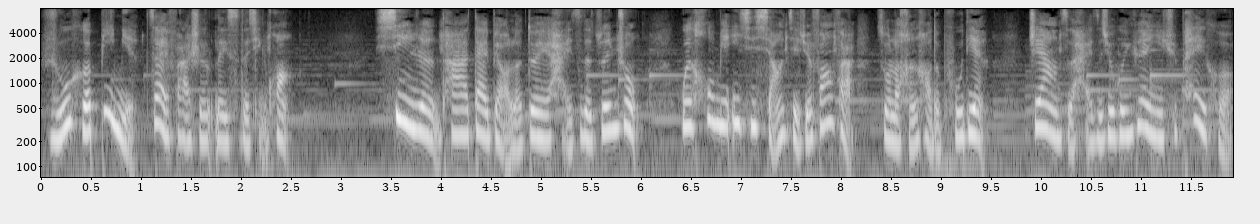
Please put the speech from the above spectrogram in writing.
如何避免再发生类似的情况。信任它代表了对孩子的尊重，为后面一起想解决方法做了很好的铺垫。这样子孩子就会愿意去配合。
